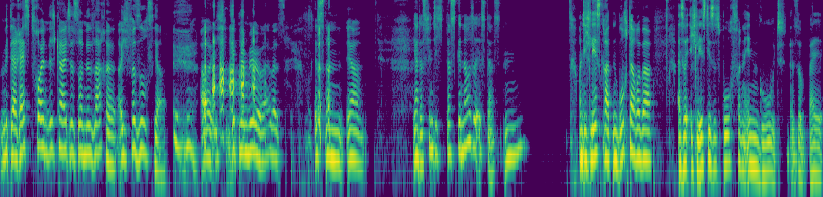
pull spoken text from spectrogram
mit der Restfreundlichkeit ist so eine Sache. Ich versuch's ja. Aber ich gebe mir Mühe. Aber es ist dann, ja. Ja, das finde ich, das genauso ist das. Mhm. Und ich lese gerade ein Buch darüber. Also ich lese dieses Buch von innen gut. Also, weil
